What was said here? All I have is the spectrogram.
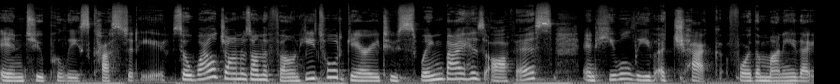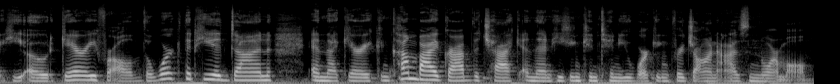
into police custody. So while John was on the phone, he told Gary to swing by his office and he will leave a check for the money that he owed Gary for all of the work that he had done, and that Gary can come by, grab the check, and then he can continue working for John as normal.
